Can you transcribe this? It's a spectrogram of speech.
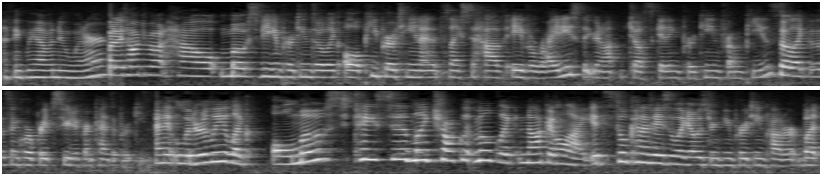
I think we have a new winner. But I talked about how most vegan proteins are like all pea protein and it's nice to have a variety so that you're not just getting protein from peas. So like this incorporates two different kinds of protein. And it literally like almost tasted like chocolate milk, like not gonna lie. It still kind of tasted like I was drinking protein powder, but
